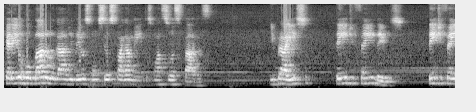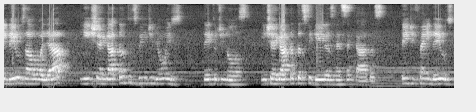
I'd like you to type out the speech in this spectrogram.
querendo roubar o lugar de Deus com seus pagamentos, com as suas pagas. E para isso, tende fé em Deus, Tende fé em Deus ao olhar e enxergar tantos vendilhões dentro de nós, enxergar tantas figueiras ressecadas. Tende fé em Deus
